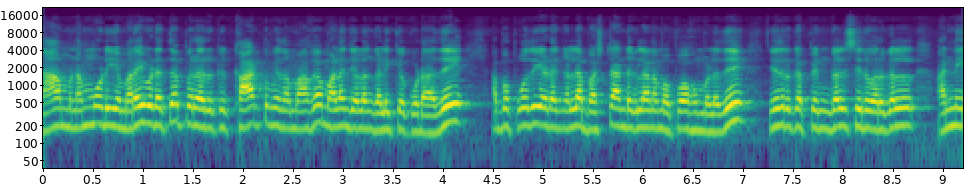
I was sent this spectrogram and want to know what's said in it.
நாம் நம்முடைய மறைவிடத்தை பிறருக்கு காட்டும் விதமாக மலஞ்சலம் கழிக்கக்கூடாது. அப்போ பொது இடங்களில் பஸ் ஸ்டாண்டுக்கெலாம் நம்ம போகும் பொழுது எதிர்க்க பெண்கள் சிறுவர்கள் அன்னி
